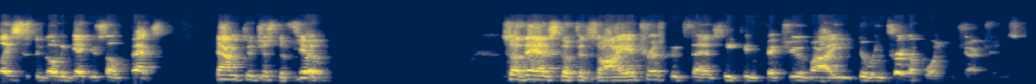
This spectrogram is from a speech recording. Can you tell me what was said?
places to go to get yourself fixed down to just a few. So there's the physiatrist who says he can fix you by doing trigger point injections.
